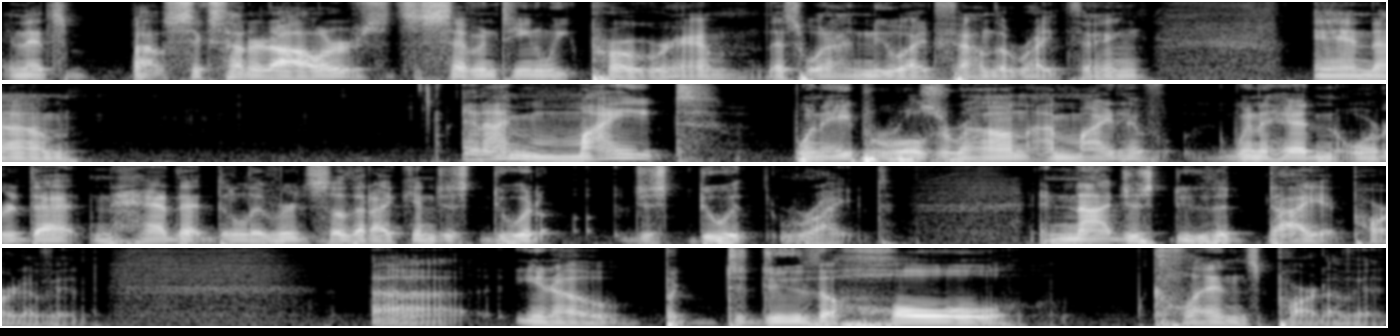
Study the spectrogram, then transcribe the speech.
And that's about $600. It's a 17 week program. That's when I knew I'd found the right thing. And, um, and I might, when April rolls around, I might have went ahead and ordered that and had that delivered so that I can just do it, just do it right and not just do the diet part of it. Uh, you know, but to do the whole cleanse part of it.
